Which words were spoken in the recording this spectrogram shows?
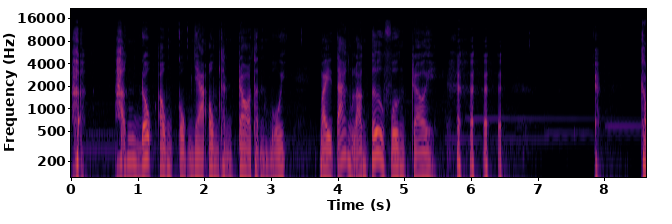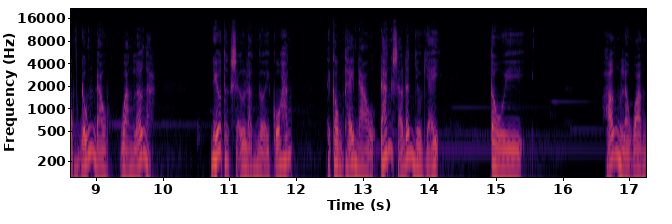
hắn đốt ông cùng nhà ông thành tro thành bụi. Bày tán loạn tứ phương trời. Không đúng đâu, quan lớn à. Nếu thực sự là người của hắn, thì không thể nào đáng sợ đến như vậy. Tôi... Hắn là quan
